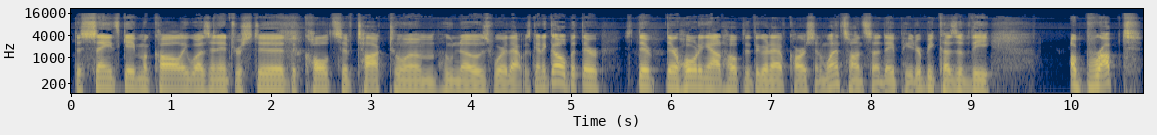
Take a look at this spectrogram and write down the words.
The Saints gave him a call. He wasn't interested. The Colts have talked to him. Who knows where that was going to go? But they're they're they're holding out hope that they're going to have Carson Wentz on Sunday, Peter, because of the abrupt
